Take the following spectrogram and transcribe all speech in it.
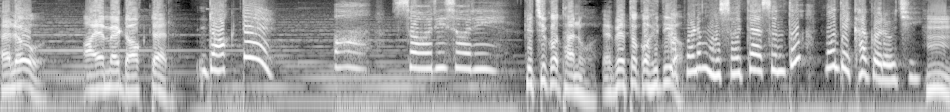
hello I am a doctor doctor sorry sorry କିଛି କଥା ନୁହଁ ଏବେ ତ କହିଦିଅ ଆପଣ ମୋ ସହିତ ଆସନ୍ତୁ ମୁଁ ଦେଖା କରାଉଛି ହୁଁ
